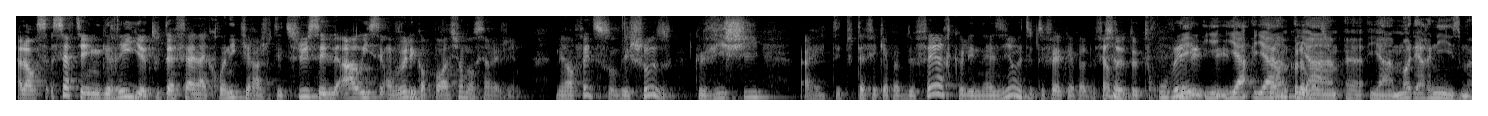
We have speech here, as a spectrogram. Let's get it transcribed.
Alors certes, il y a une grille tout à fait anachronique qui est rajoutée dessus, c'est ah oui, on veut les corporations d'ancien régime. Mais en fait, ce sont des choses que Vichy a été tout à fait capable de faire, que les nazis ont été tout à fait capables de faire, de, trouver des, Il y, a un modernisme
